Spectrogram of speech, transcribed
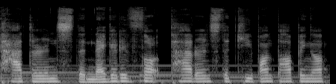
patterns, the negative thought patterns that keep on popping up,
